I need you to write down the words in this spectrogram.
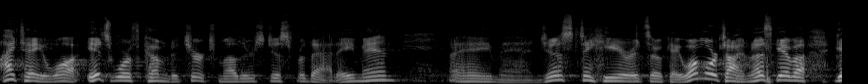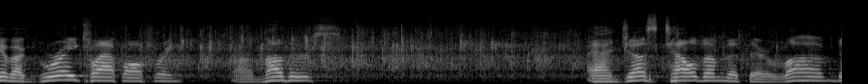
I tell you what, it's worth coming to church, mothers, just for that. Amen? Amen. Just to hear it's okay. One more time. Let's give a, give a great clap offering our mothers. And just tell them that they're loved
